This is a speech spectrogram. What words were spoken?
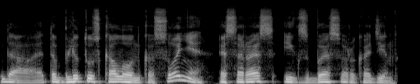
Да, это Bluetooth-колонка Sony SRS XB41.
